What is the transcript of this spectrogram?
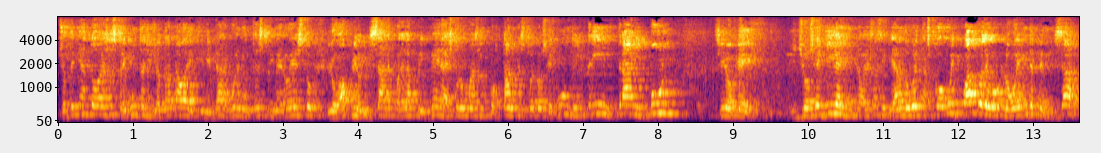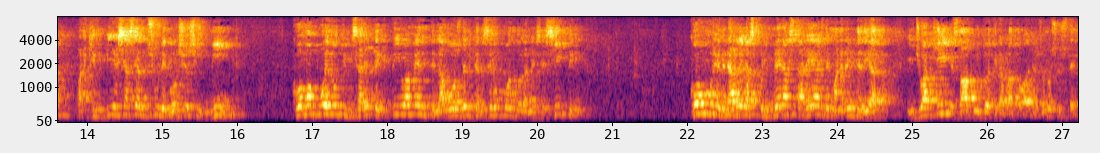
Yo tenía todas esas preguntas y yo trataba de equilibrar, bueno, entonces primero esto, lo voy a priorizar, cuál es la primera, esto es lo más importante, esto es lo segundo, y trin, y tran, y pum. Sí, ok. Y yo seguía y mi cabeza seguía dando vueltas, ¿cómo y cuándo lo voy a independizar para que empiece a hacer su negocio sin mí? ¿Cómo puedo utilizar efectivamente la voz del tercero cuando la necesite? ¿Cómo generarle las primeras tareas de manera inmediata? Y yo aquí estaba a punto de tirar la toalla, yo no sé usted.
